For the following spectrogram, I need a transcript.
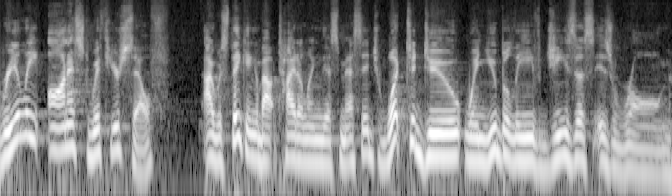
really honest with yourself, I was thinking about titling this message, What to Do When You Believe Jesus is Wrong.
